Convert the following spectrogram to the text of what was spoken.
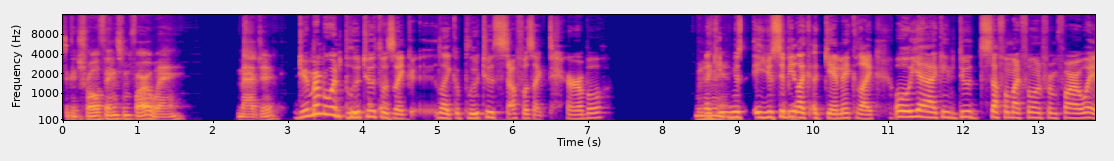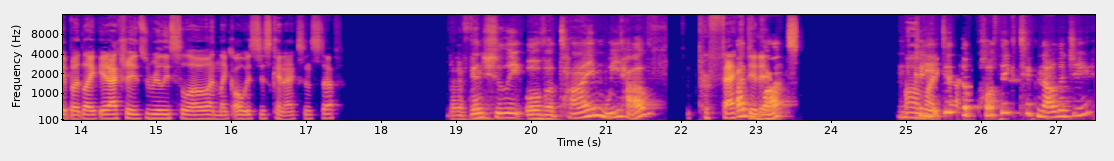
to control things from far away, magic. Do you remember when Bluetooth was like like Bluetooth stuff was like terrible? Like it used it used to be like a gimmick, like oh yeah, I can do stuff on my phone from far away, but like it actually is really slow and like always disconnects and stuff. But eventually, over time, we have Perfected it. advanced Oh created the perfect technology,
